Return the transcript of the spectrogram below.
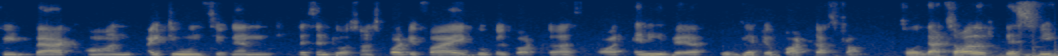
feedback on iTunes. You can listen to us on Spotify, Google Podcast, or anywhere you get your podcast from. So that's all this week.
